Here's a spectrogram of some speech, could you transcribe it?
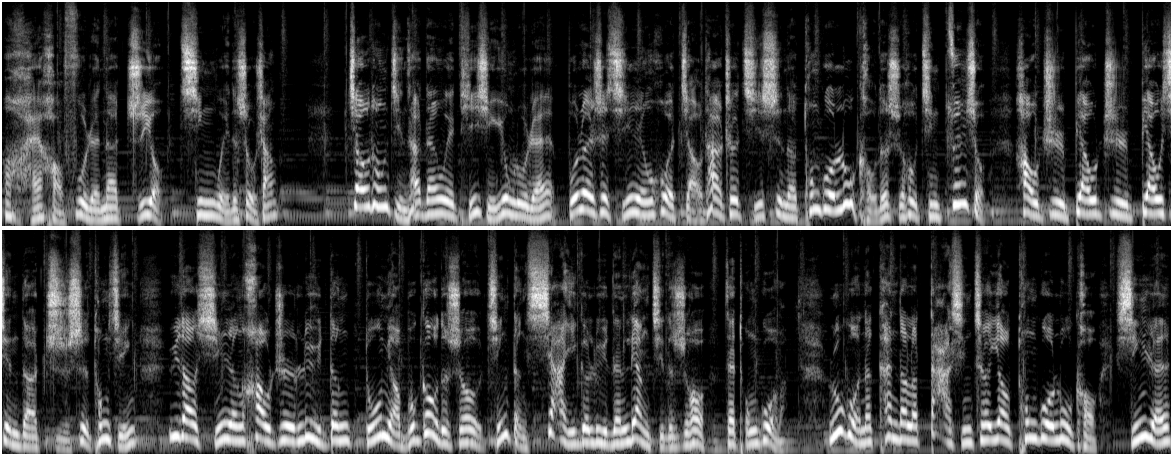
哦，还好妇人呢只有轻微的受伤。交通警察单位提醒用路人，不论是行人或脚踏车骑士呢，通过路口的时候，请遵守号志标志标线的指示通行。遇到行人号志绿灯读秒不够的时候，请等下一个绿灯亮起的时候再通过嘛。如果呢看到了大型车要通过路口，行人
